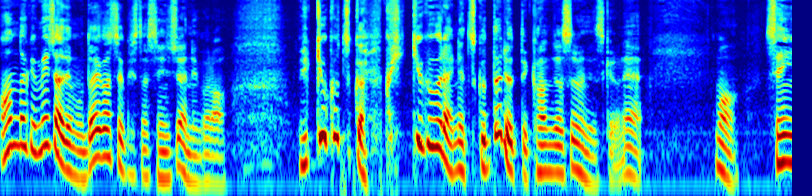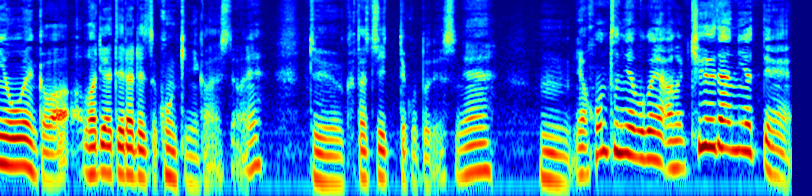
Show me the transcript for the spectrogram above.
あんだけメジャーでも大活躍した選手やねんから、1曲使い、1曲ぐらいね、作ったりよって感じはするんですけどね、まあ、専用応援歌は割り当てられず、今季に関してはね、という形ってことですね。うん。いや、本当に僕ね、あの、球団によってね、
